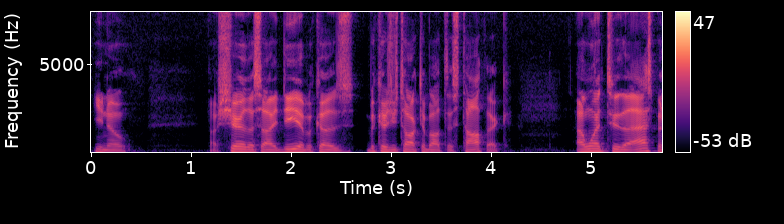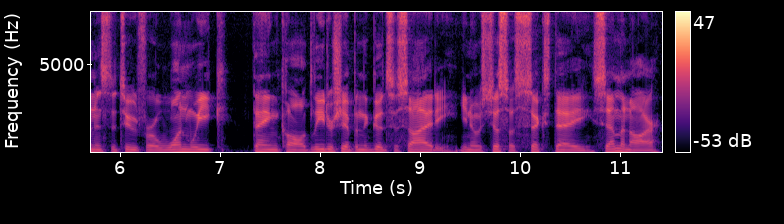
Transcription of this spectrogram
you know, uh, share this idea because because you talked about this topic. I went to the Aspen Institute for a one week thing called Leadership in the Good Society. You know, it's just a six day seminar.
